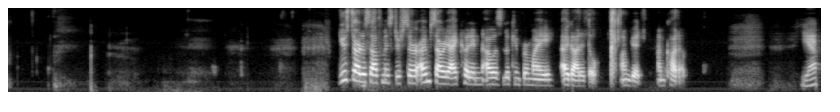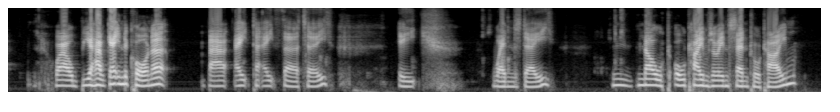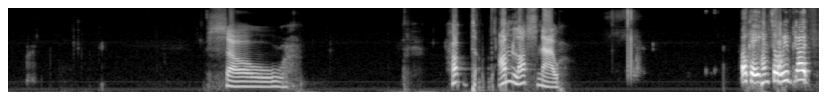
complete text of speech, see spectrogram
You start us off, Mister Sir. I'm sorry, I couldn't. I was looking for my. I got it though. I'm good. I'm caught up. Yep. Well, you have get in the corner about eight to eight thirty each Wednesday. Note all times are in Central Time. So, I'm lost now. Okay, I'm so we've got.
